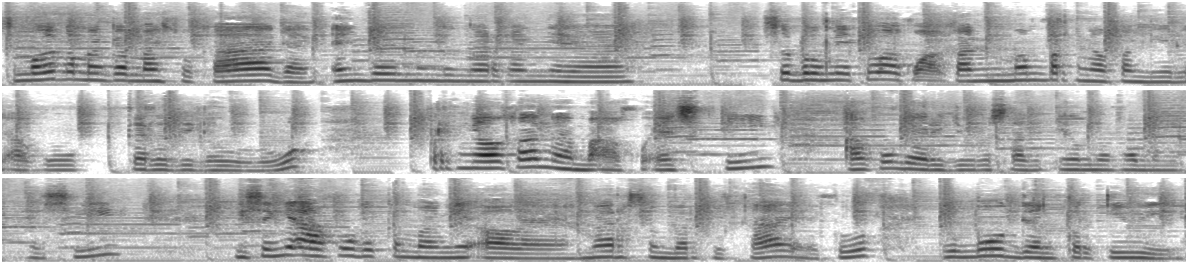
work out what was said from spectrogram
Semoga teman-teman suka dan enjoy mendengarkannya. Sebelum itu aku akan memperkenalkan diri aku terlebih dahulu. Perkenalkan nama aku Esti, aku dari jurusan Ilmu Komunikasi. Di sini aku ditemani oleh narasumber kita yaitu Ibu Dian Pertiwi.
